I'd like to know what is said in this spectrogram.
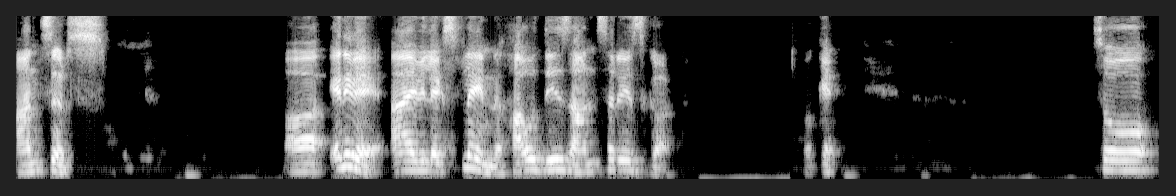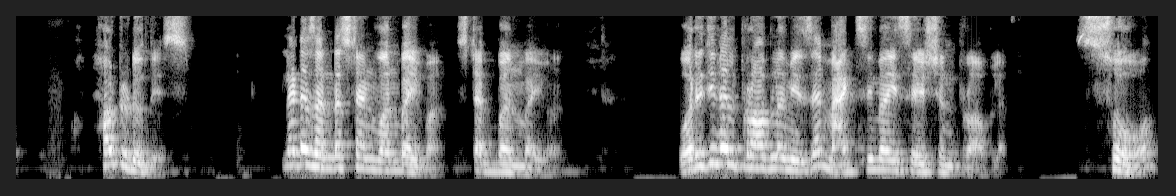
answers. Uh, anyway, I will explain how this answer is got. Okay. So how to do this? Let us understand one by one, step one by one. Original problem is a maximization problem. So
